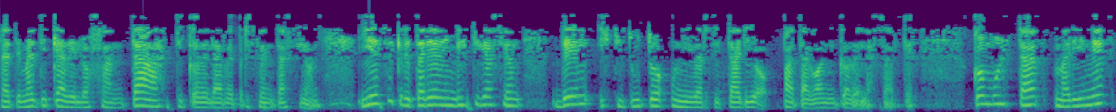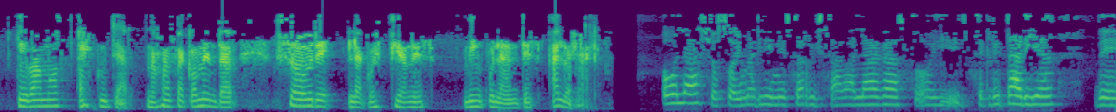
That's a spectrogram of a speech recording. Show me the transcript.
la temática de lo fantástico, de la representación, y es secretaria de investigación del Instituto Universitario Patagónico de las Artes. ¿Cómo estás, Marines? Te vamos a escuchar. Nos vas a comentar sobre las cuestiones vinculantes a lo raro. Hola, yo soy María Inés Arrizabalaga, soy secretaria de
